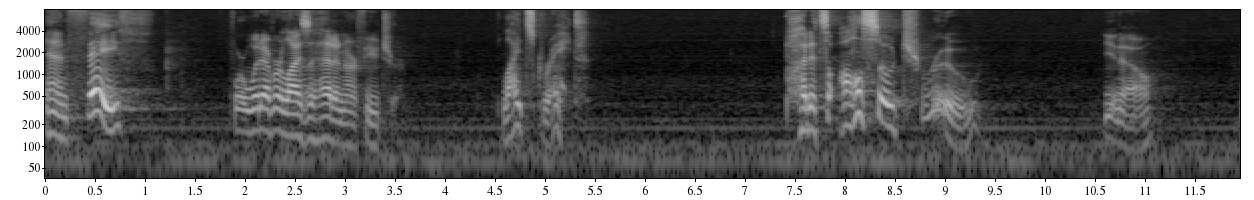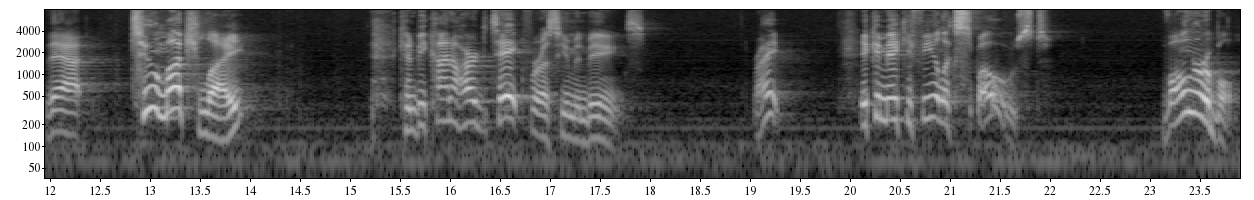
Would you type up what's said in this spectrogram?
and faith for whatever lies ahead in our future. Light's great. But it's also true, you know, that too much light can be kind of hard to take for us human beings, right? It can make you feel exposed vulnerable,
